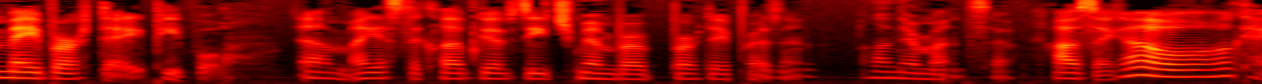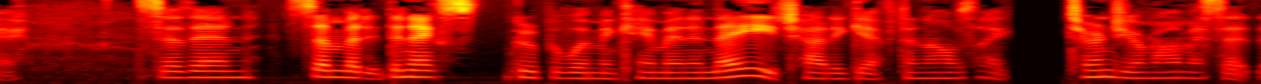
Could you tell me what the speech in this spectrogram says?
May birthday people. Um, I guess the club gives each member a birthday present on their month. So I was like, oh, okay. So then somebody, the next group of women came in and they each had a gift. And I was like, turned to your mom. I said,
